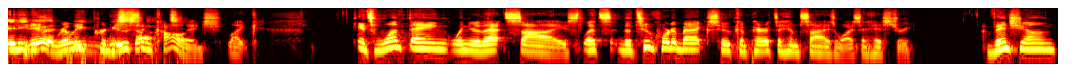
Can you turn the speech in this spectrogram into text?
any he didn't good? really We- we produce in college. Like it's one thing when you're that size. Let's the two quarterbacks who compare to him size wise in history. Vince Young,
